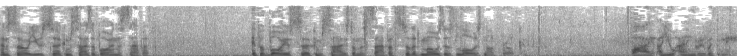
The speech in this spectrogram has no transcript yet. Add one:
And so you circumcise a boy on the Sabbath. If a boy is circumcised on the Sabbath so that Moses' law is not broken, why are you angry with me?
